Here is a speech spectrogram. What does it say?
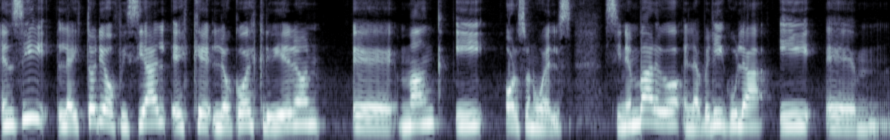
En sí, la historia oficial es que lo coescribieron eh, Mank y Orson Welles. Sin embargo, en la película y em,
